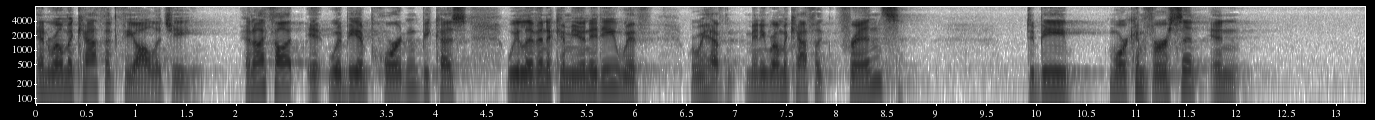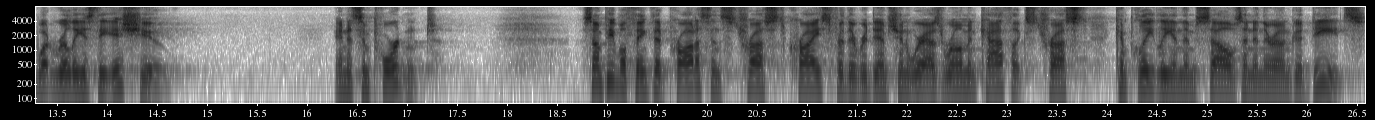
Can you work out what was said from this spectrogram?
and Roman Catholic theology. And I thought it would be important because we live in a community with, where we have many Roman Catholic friends to be more conversant in what really is the issue. And it's important. Some people think that Protestants trust Christ for their redemption, whereas Roman Catholics trust completely in themselves and in their own good deeds.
